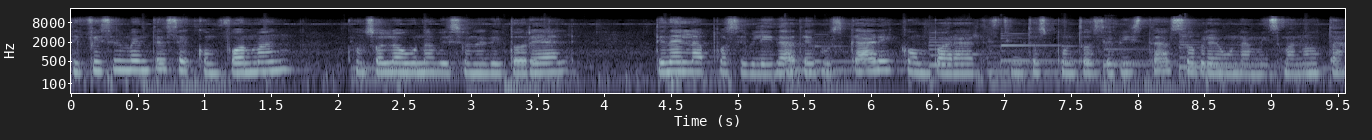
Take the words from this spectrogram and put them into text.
Difícilmente se conforman con solo una visión editorial. Tienen la posibilidad de buscar y comparar distintos puntos de vista sobre una misma nota,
